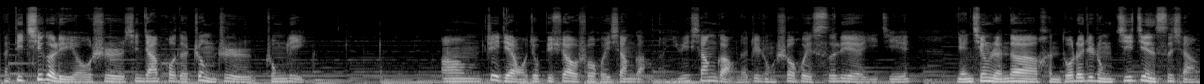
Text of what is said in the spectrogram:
那第七个理由是新加坡的政治中立。嗯，这点我就必须要说回香港了，因为香港的这种社会撕裂以及年轻人的很多的这种激进思想，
